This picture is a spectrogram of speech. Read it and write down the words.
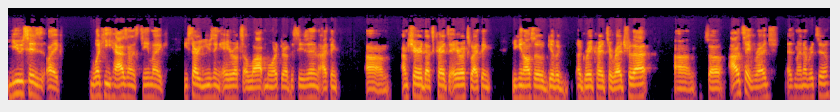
use his like what he has on his team. Like he started using Arooks a lot more throughout the season. I think um, I'm sure that's credit to Arooks, but I think you can also give a, a great credit to Reg for that. Um, so I would say Reg as my number two.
